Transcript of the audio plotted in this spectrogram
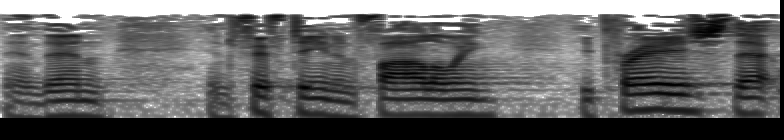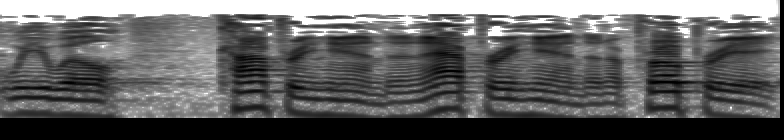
And then in 15 and following, he prays that we will comprehend and apprehend and appropriate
